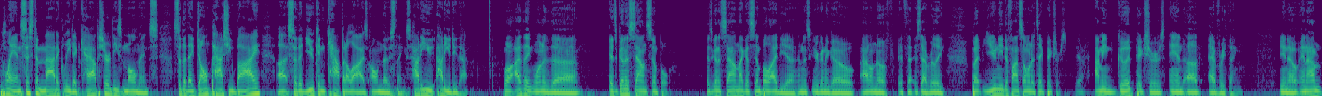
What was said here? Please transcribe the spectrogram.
plan systematically to capture these moments so that they don't pass you by, uh, so that you can capitalize on those things? How do you how do you do that? Well, I think one of the it's going to sound simple. It's going to sound like a simple idea, and you're going to go, I don't know if, if that is that really but you need to find someone to take pictures. Yeah. I mean, good pictures and of everything. You know, and I'm,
